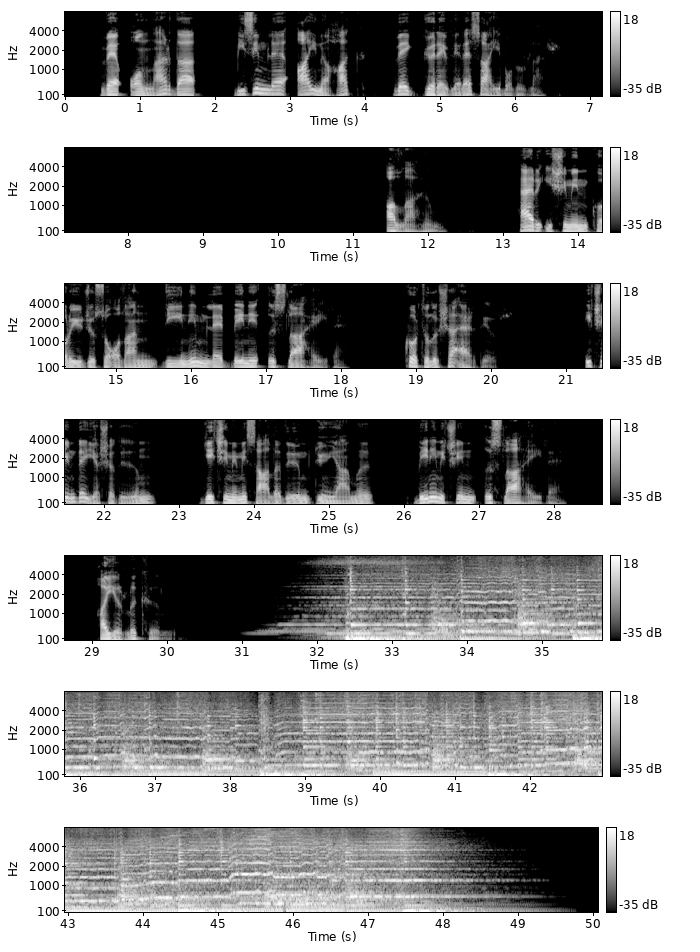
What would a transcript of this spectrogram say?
Ve onlar da bizimle aynı hak ve görevlere sahip olurlar. Allah'ım, her işimin koruyucusu olan dinimle beni ıslah eyle. Kurtuluşa erdir. İçinde yaşadığım, geçimimi sağladığım dünyamı benim için ıslah eyle. Hayırlı kıl.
